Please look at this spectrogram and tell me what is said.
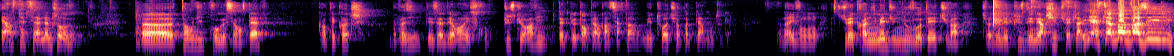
Et en step, c'est la même chose. Euh, T'as envie de progresser en step, quand t'es coach, ben vas-y, tes adhérents, ils seront plus que ravis. Peut-être que tu en perdras certains, mais toi, tu vas pas te perdre en tout cas. Il y en a, ils vont. Parce que tu vas être animé d'une nouveauté, tu vas, tu vas donner plus d'énergie, tu vas être là, yes, la bombe, vas-y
